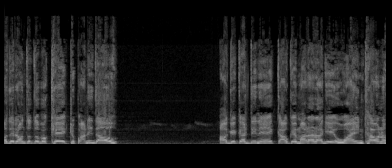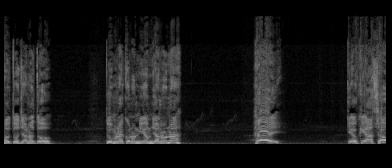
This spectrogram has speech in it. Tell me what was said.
আমাদের অন্ততপক্ষে একটু পানি দাও। আগেকার দিনে কাউকে মারার আগে ওয়াইন খাওয়ানো হতো, জানো তো? তোমরা কোনো নিয়ম জানো না? হে কেউ কি আছো?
